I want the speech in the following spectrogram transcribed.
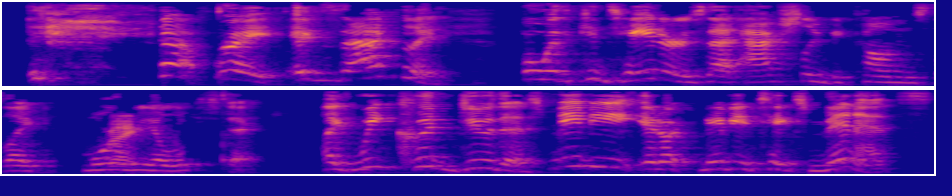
yeah, right. Exactly. But with containers, that actually becomes like more right. realistic. Like we could do this. Maybe it maybe it takes minutes,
